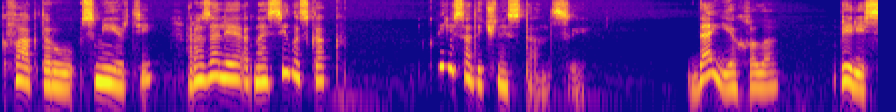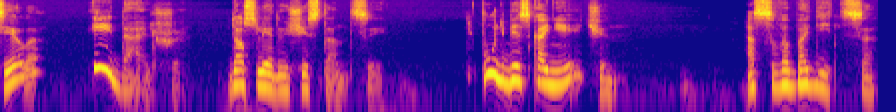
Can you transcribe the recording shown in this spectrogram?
К фактору смерти Розалия относилась как к пересадочной станции. Доехала, пересела и дальше, до следующей станции. Путь бесконечен. Освободиться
